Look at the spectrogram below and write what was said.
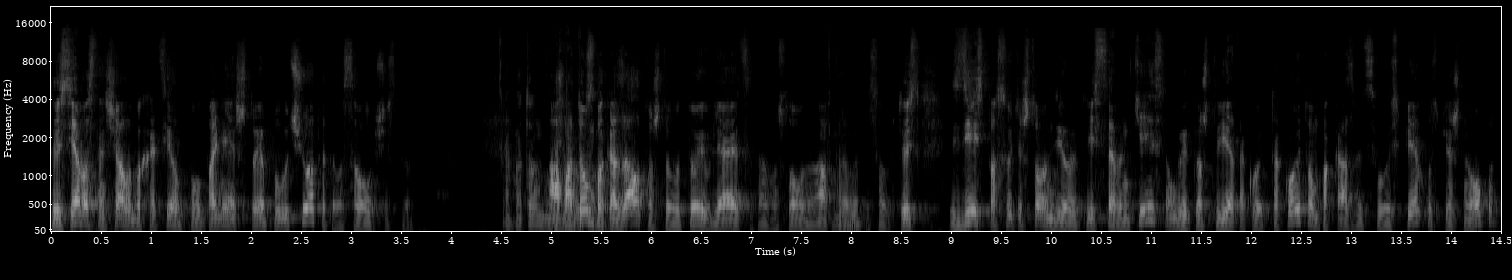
То есть я бы сначала бы хотел понять, что я получу от этого сообщества. А потом, а потом показал то, что вот то является там условно автором mm-hmm. этой сообщества. То есть здесь, по сути, что он делает? Есть seven case, он говорит, то, что я такой-то, такой-то, он показывает свой успех, успешный опыт,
